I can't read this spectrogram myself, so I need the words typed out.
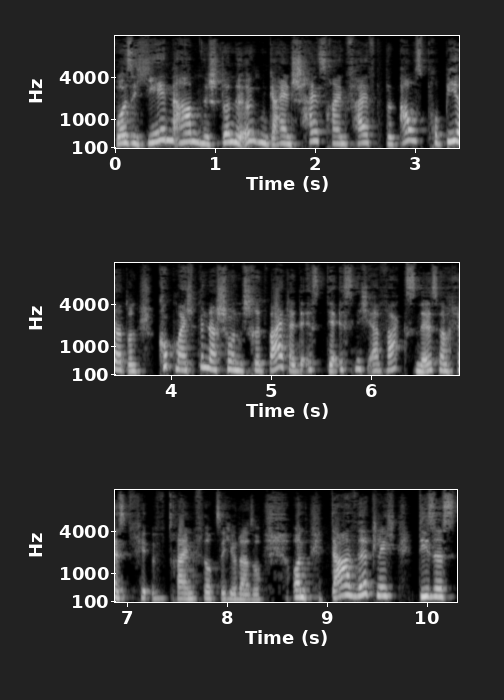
wo er sich jeden Abend eine Stunde irgendeinen geilen Scheiß reinpfeift und ausprobiert und guck mal, ich bin da schon einen Schritt weiter. Der ist, der ist nicht erwachsen, der ist aber erst 43 oder so. Und da wirklich dieses,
